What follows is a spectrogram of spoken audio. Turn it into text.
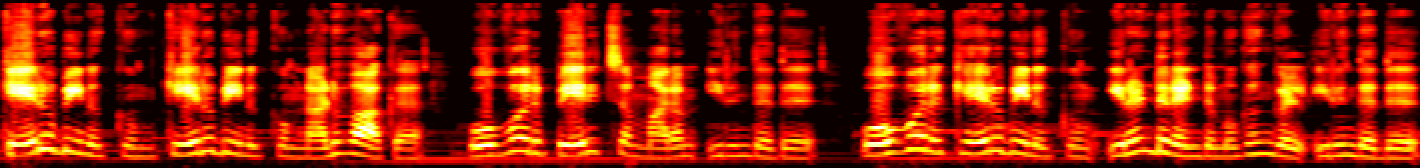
கேருபீனுக்கும் கேருபீனுக்கும் நடுவாக ஒவ்வொரு பேரிச்சம் மரம் இருந்தது. ஒவ்வொரு கேருபீனுக்கும் இரண்டு ரெண்டு முகங்கள் இருந்தது.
